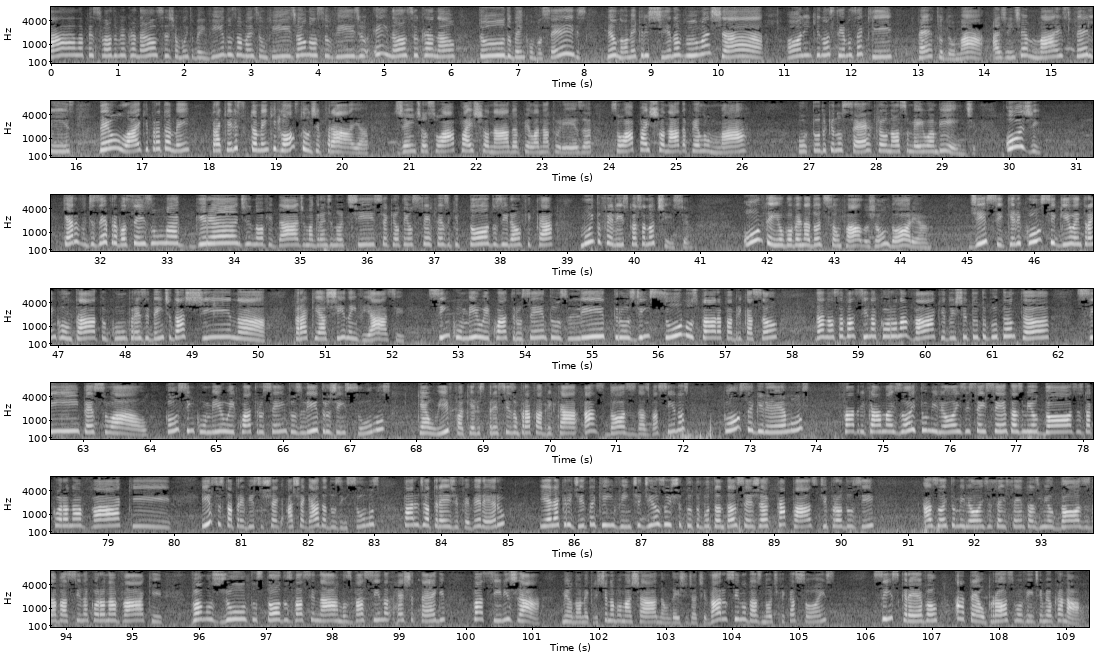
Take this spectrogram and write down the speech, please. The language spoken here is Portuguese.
Fala pessoal do meu canal, sejam muito bem-vindos a mais um vídeo, ao nosso vídeo em nosso canal. Tudo bem com vocês? Meu nome é Cristina Bumachá. Olhem que nós temos aqui, perto do mar, a gente é mais feliz. Dê um like para também, para aqueles também que gostam de praia. Gente, eu sou apaixonada pela natureza, sou apaixonada pelo mar, por tudo que nos cerca o nosso meio ambiente. Hoje quero dizer para vocês uma grande novidade, uma grande notícia que eu tenho certeza que todos irão ficar muito felizes com essa notícia. Ontem o governador de São Paulo, João Dória, disse que ele conseguiu entrar em contato com o presidente da China para que a China enviasse 5.400 litros de insumos para a fabricação da nossa vacina Coronavac do Instituto Butantan. Sim, pessoal, com 5.400 litros de insumos, que é o IFA que eles precisam para fabricar as doses das vacinas, conseguiremos fabricar mais 8 milhões e 600 mil doses da Coronavac. Isso está previsto a chegada dos insumos para o dia 3 de fevereiro, e ele acredita que em 20 dias o Instituto Butantan seja capaz de produzir as 8 milhões e 600 mil doses da vacina Coronavac. Vamos juntos todos vacinarmos. Vacina, hashtag vacine já. Meu nome é Cristina Bumachá. Não deixe de ativar o sino das notificações. Se inscrevam. Até o próximo vídeo em meu canal.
